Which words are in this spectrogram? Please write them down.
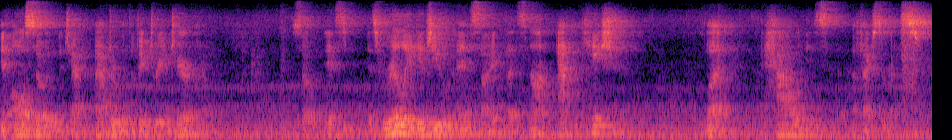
and also the chapter after with the victory of Jericho. So it's it's really gives you an insight that's not application, but how it affects the rest.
